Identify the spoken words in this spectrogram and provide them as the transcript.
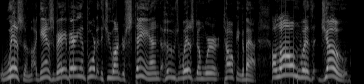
wisdom. Again, it's very, very important that you understand whose wisdom we're talking about. Along with Job,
